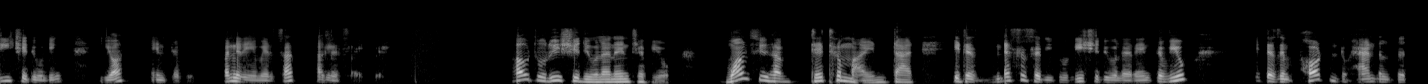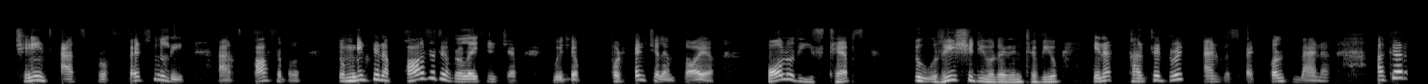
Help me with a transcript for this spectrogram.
rescheduling your interview बने रहिए मेरे साथ अगले स्लाइड में how to reschedule an interview Once you have determined that it is necessary to reschedule an interview, it is important to handle the change as professionally as possible to maintain a positive relationship with your potential employer. Follow these steps to reschedule an interview in a considerate and respectful manner. अगर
